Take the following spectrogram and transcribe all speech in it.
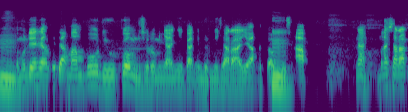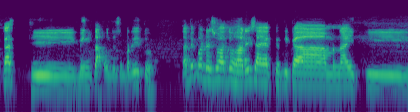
Hmm. Kemudian yang tidak mampu dihukum, disuruh menyanyikan Indonesia Raya atau hmm. push up. Nah, masyarakat diminta untuk seperti itu. Tapi pada suatu hari saya ketika menaiki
